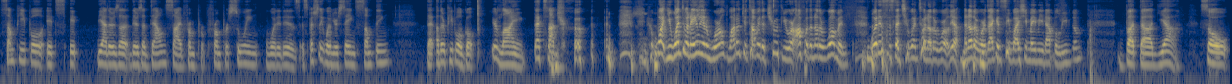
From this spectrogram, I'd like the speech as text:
some people it's it yeah, there's a there's a downside from from pursuing what it is, especially when you're saying something that other people will go, "You're lying. That's not true." what, you went to an alien world? Why don't you tell me the truth? You were off with another woman. What is this that you went to another world? Yeah, in other words, I can see why she made me not believe them. But uh, yeah, so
